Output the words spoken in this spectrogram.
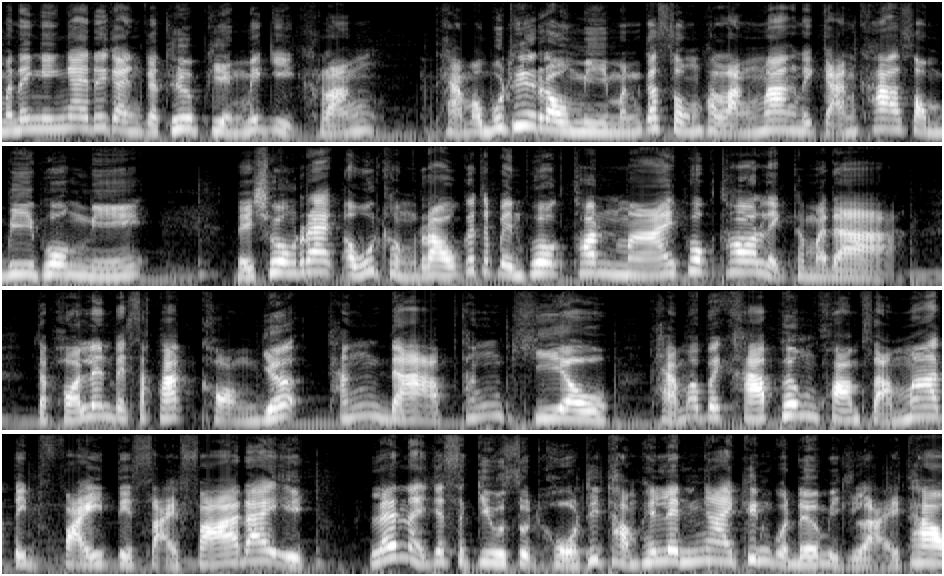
มันได้ง่ายๆด้วยการกระทืบเพียงไม่กี่ครั้ง แถมอาวุธที่เรามีมันก็ทรงพลังมากในการฆ่าซอมบี้พวกนี้ ในช่วงแรกอาวุธของเราก็จะเป็นพวกท่อนไม้พวกท่อเหล็กธรรมดา แต่พอเล่นไปสักพักของเยอะทั้งดาบทั้งเคียว แถมเอาไปค้าเพิ่มความสามารถติดไฟติดสายฟ้าได้อีก และไหนจะสกิลสุดโหดที่ทำให้เล่นง่ายขึ้นกว่าเดิมอีกหลายเท่า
